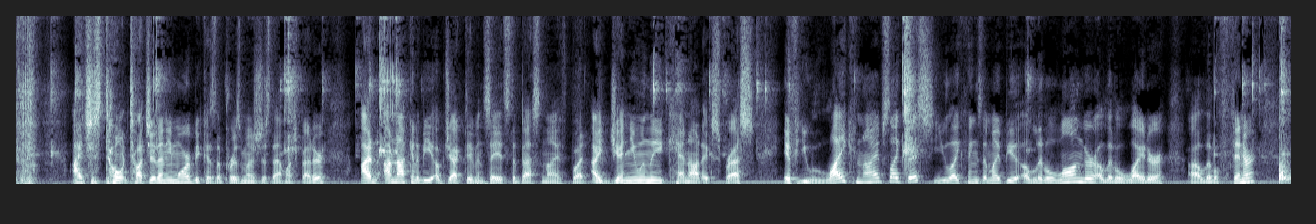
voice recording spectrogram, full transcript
I just don't touch it anymore because the Prisma is just that much better. I'm, I'm not going to be objective and say it's the best knife, but I genuinely cannot express if you like knives like this, you like things that might be a little longer, a little lighter, a little thinner.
